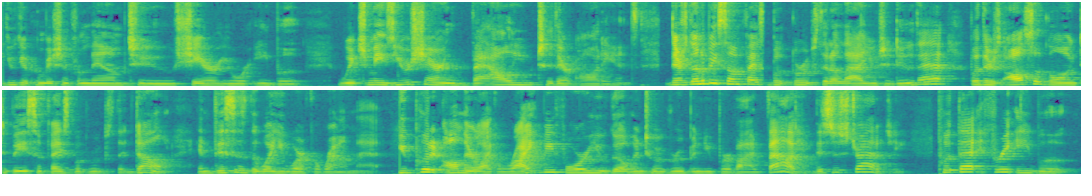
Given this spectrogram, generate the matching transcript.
You get permission from them to share your ebook which means you're sharing value to their audience. There's going to be some Facebook groups that allow you to do that, but there's also going to be some Facebook groups that don't. And this is the way you work around that. You put it on there like right before you go into a group and you provide value. This is strategy. Put that free ebook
